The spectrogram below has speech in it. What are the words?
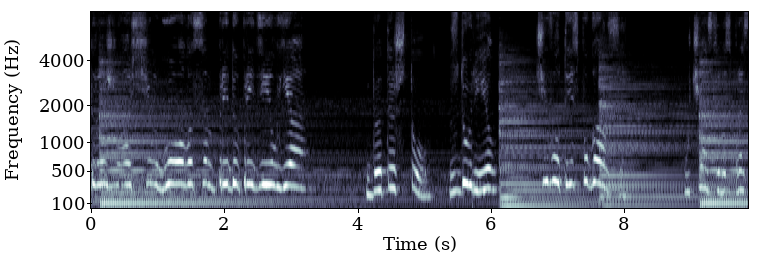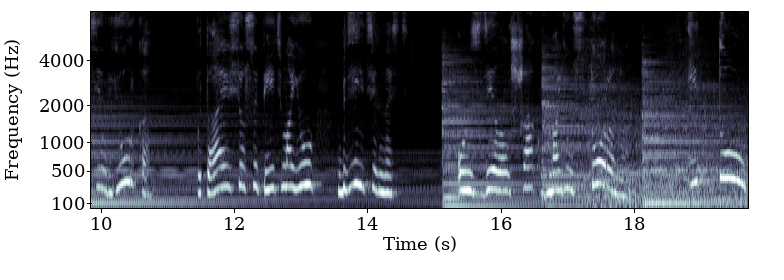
Дрожащим голосом предупредил я. «Да ты что, сдурел? Чего ты испугался?» Участливо спросил Юрка, пытаясь усыпить мою бдительность. Он сделал шаг в мою сторону, и тут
